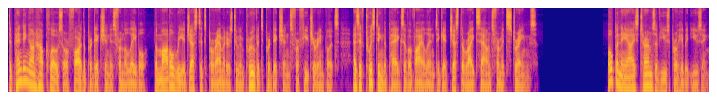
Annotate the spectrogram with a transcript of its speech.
Depending on how close or far the prediction is from the label, the model readjusts its parameters to improve its predictions for future inputs, as if twisting the pegs of a violin to get just the right sounds from its strings. OpenAI's terms of use prohibit using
